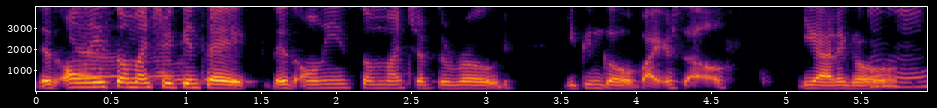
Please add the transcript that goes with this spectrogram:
There's only so much you can take. There's only so much of the road you can go by yourself. You got to go. Mm-hmm.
